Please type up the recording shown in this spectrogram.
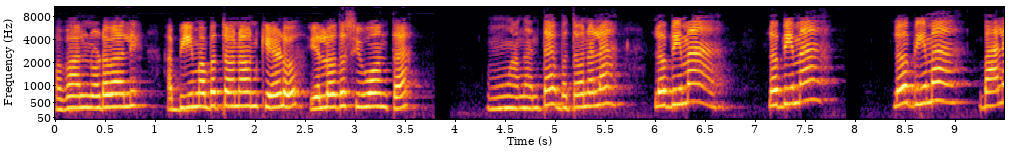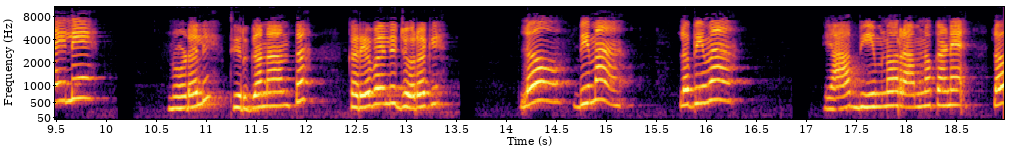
ಅವ ಅಲ್ಲಿ ನೋಡವ ಅಲ್ಲಿ. ಆ ಭೀಮ ಬತ್ತವನ ಅವ್ನು ಕೇಳು. ಎಲ್ಲೋದ ಶಿವು ಅಂತ. ಹ್ಞೂ ಹಂಗಂತ ಬತ್ತವನಲ್ಲ. ಲೋ ಭೀಮಾ. ಲೋ ಭೀಮಾ. ಲೋ ಭೀಮಾ. ಬಾಲ ಇಲ್ಲಿ ನೋಡಲಿ ತಿರ್ಗನ ಅಂತ. ಕರೆಯಬಲ್ಲಿ ಜೋರಾಗಿ. ಲೋ ಭೀಮಾ. ಲೋ ಭೀಮಾ. ಯಾ ಭೀಮ್ನೋ ರಾಮ್ನೋ ಕಣೆ. ಲೋ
